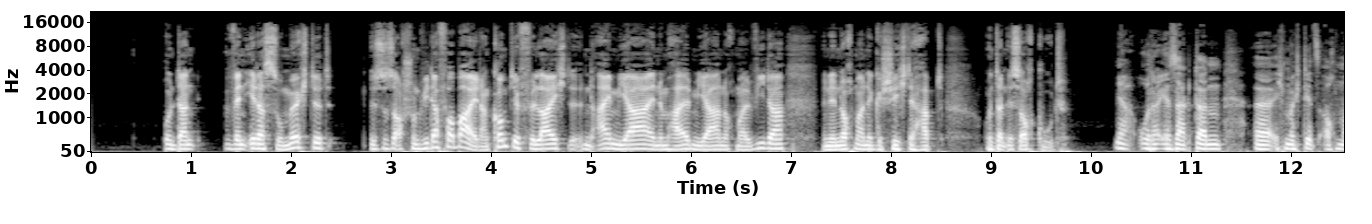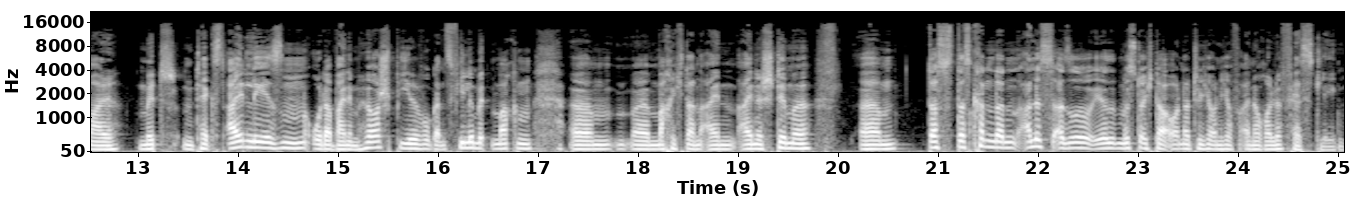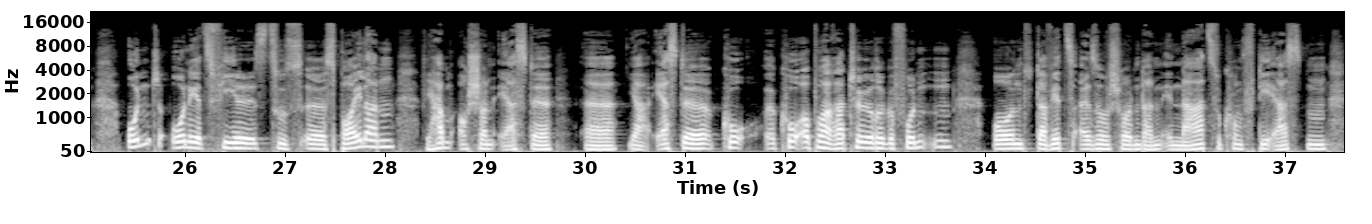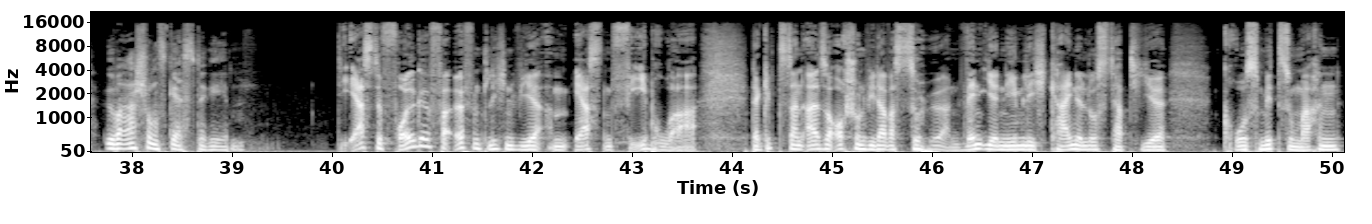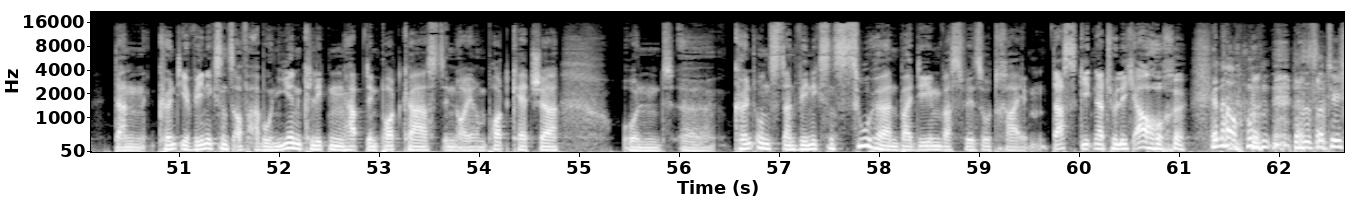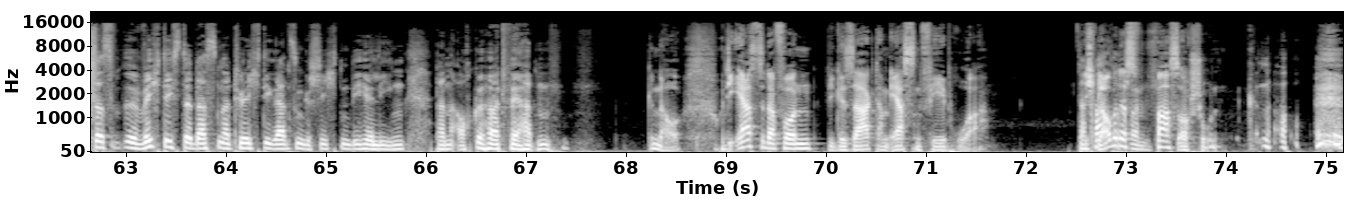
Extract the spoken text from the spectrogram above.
Und dann, wenn ihr das so möchtet, ist es auch schon wieder vorbei. Dann kommt ihr vielleicht in einem Jahr, in einem halben Jahr nochmal wieder, wenn ihr nochmal eine Geschichte habt. Und dann ist auch gut. Ja, oder ihr sagt dann, äh, ich möchte jetzt auch mal mit einem Text einlesen oder bei einem Hörspiel, wo ganz viele mitmachen, ähm, äh, mache ich dann ein, eine Stimme. Ähm, das, das kann dann alles, also ihr müsst euch da auch natürlich auch nicht auf eine Rolle festlegen. Und ohne jetzt viel zu äh, spoilern, wir haben auch schon erste äh, ja, erste Ko äh, Kooperateure gefunden und da wird's also schon dann in naher Zukunft die ersten Überraschungsgäste geben. Die erste Folge veröffentlichen wir am 1. Februar. Da gibt's dann also auch schon wieder was zu hören. Wenn ihr nämlich keine Lust habt, hier groß mitzumachen, dann könnt ihr wenigstens auf Abonnieren klicken, habt den Podcast in eurem Podcatcher und äh, könnt uns dann wenigstens zuhören bei dem, was wir so treiben. Das geht natürlich auch. Genau, das ist natürlich das äh, Wichtigste, dass natürlich die ganzen Geschichten, die hier liegen, dann auch gehört werden. Genau. Und die erste davon, wie gesagt, am 1. Februar. Das ich glaube, das schon. war's auch schon. Genau.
